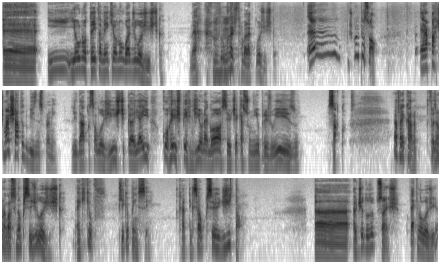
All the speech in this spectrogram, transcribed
É, e, e, eu notei também que eu não gosto de logística, né? Uhum. Eu não gosto de trabalhar com logística. É escolha pessoal era a parte mais chata do business para mim. Lidar com essa logística. E aí, Correios perdia o negócio, eu tinha que assumir o prejuízo. Saco. Aí eu falei, cara, fazer um negócio que não precisa de logística. Aí o que, que, eu, que, que eu pensei? Cara, tem que ser algo que seja digital. Uh, eu tinha duas opções: tecnologia,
